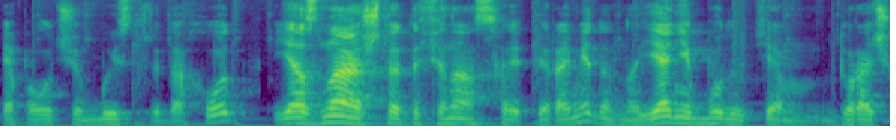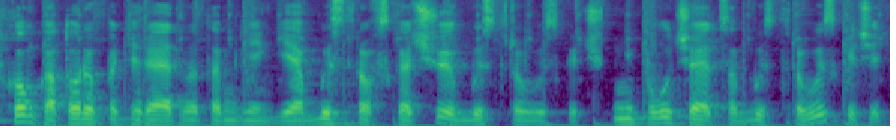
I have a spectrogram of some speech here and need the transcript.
я получу быстрый доход. Я знаю, что это финансовая пирамида, но я не буду тем дурачком, который потеряет в этом деньги. Я быстро вскочу и быстро выскочу. Не получается быстро выскочить,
